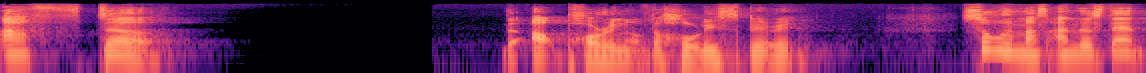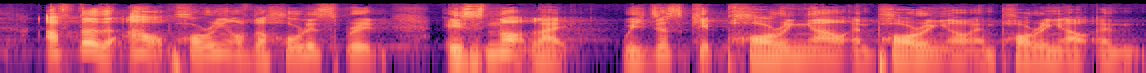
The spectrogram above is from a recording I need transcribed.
after the outpouring of the Holy Spirit. So we must understand after the outpouring of the Holy Spirit, it's not like we just keep pouring out and pouring out and pouring out and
